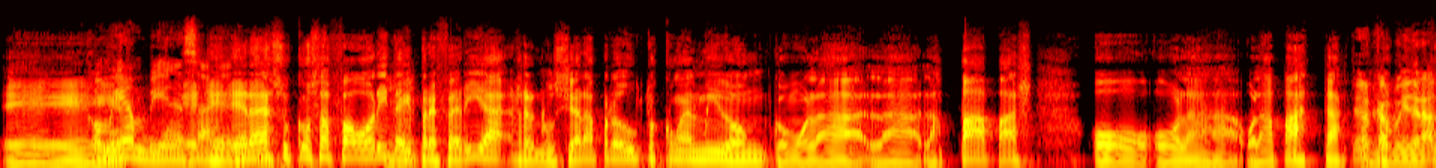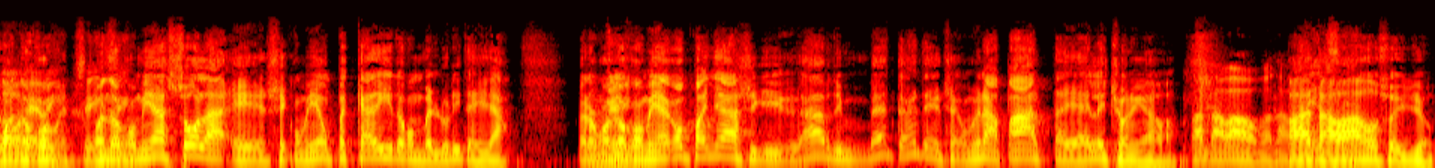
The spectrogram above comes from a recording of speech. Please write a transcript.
eh, Comían bien esa eh, gente. Era de sus cosas favoritas y prefería renunciar a productos con almidón como la- la- las papas o, o la, o la pasta. Carbohidratos cuando, heavy, com- sí, cuando sí. comía sola, eh, se comía un pescadito con verduritas y ya. Pero cuando comía acompañada, así que, ah, vente, vente, se comía una pasta y ahí le choneaba. Pata abajo, pata abajo. Pata abajo soy yo.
